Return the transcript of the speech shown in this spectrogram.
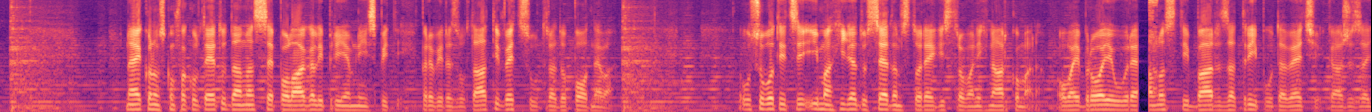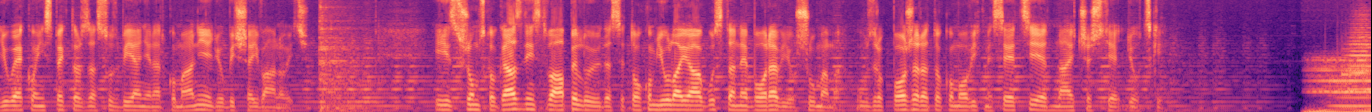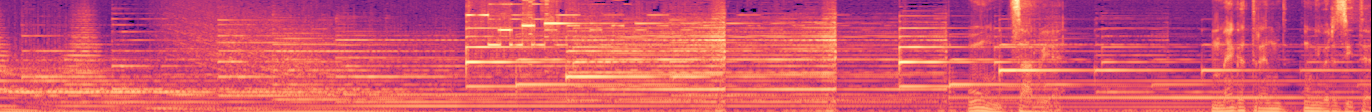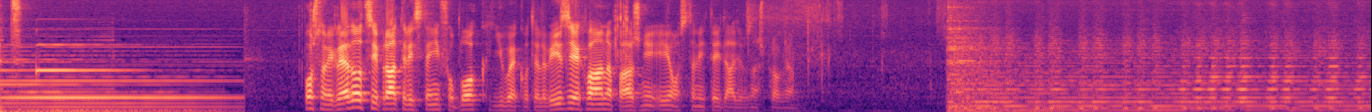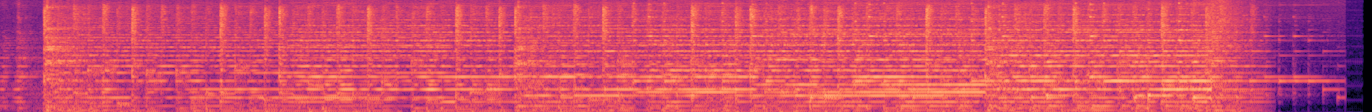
Na ekonomskom fakultetu danas se polagali prijemni ispiti. Prvi rezultati već sutra do podneva. U Subotici ima 1700 registrovanih narkomana. Ovaj broj je u realnosti bar za tri puta veći, kaže za UECO inspektor za suzbijanje narkomanije Ljubiša Ivanović. Iz šumskog gazdinstva apeluju da se tokom jula i augusta ne boravi u šumama. Uzrok požara tokom ovih meseci je najčešće ljudski. Caruje. Megatrend Univerzitet. Poštovani gledalci, pratili ste infoblog Jueko televizije. Hvala na pažnji i ostanite i dalje uz naš program.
